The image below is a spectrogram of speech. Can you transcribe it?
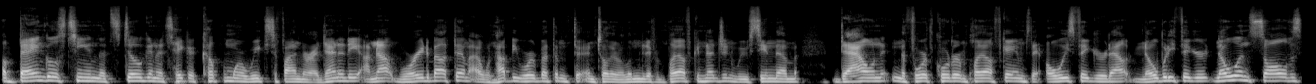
a Bengals team that's still going to take a couple more weeks to find their identity. I'm not worried about them. I will not be worried about them th- until they're eliminated from playoff contention. We've seen them down in the fourth quarter in playoff games. They always figure it out. Nobody figured, no one solves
